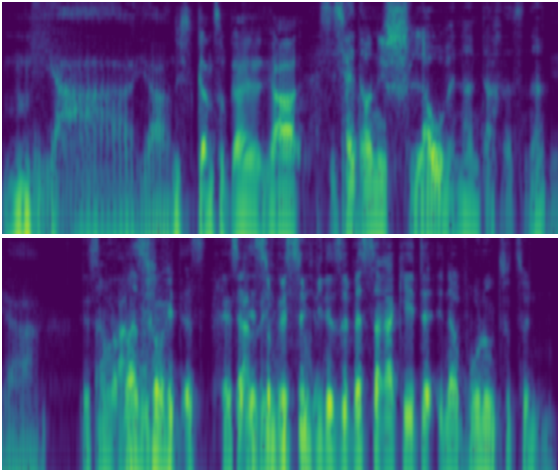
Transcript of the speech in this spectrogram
ja, ja, nicht ganz so geil. Ja, Es ist halt auch nicht schlau, wenn da ein Dach ist, ne? ja. Ist Sagen wir mal sich- so, wie das ist. ist Das ist so ein bisschen wie eine Silvesterrakete in der Wohnung zu zünden.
